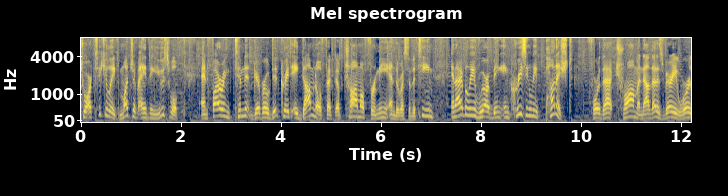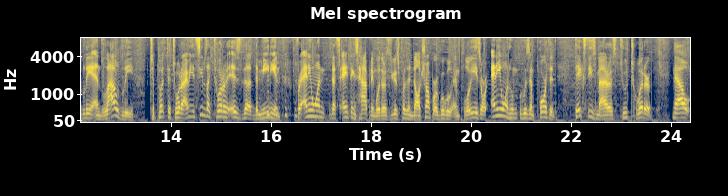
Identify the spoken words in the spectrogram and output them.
to articulate much of anything useful. And firing Timnit Gebru did create a domino effect of trauma for me and the rest of the team. And I believe we are being increasingly punished for that trauma. Now, that is very wordly and loudly to put to Twitter. I mean, it seems like Twitter is the, the median for anyone that's anything's happening, whether it's US President Donald Trump or Google employees or anyone who, who's important, takes these matters to Twitter. Now,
